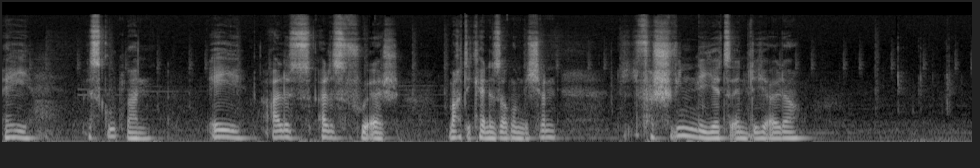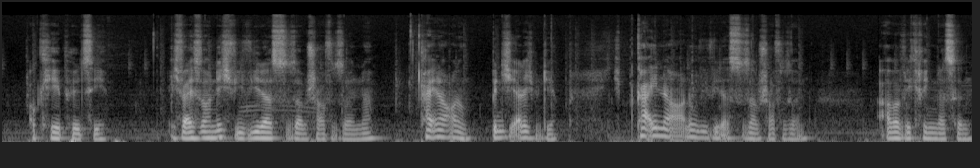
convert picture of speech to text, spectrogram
Ey. Ist gut, Mann. Ey, alles, alles fresh. Mach dir keine Sorgen um mich. Dann verschwinde jetzt endlich, Alter. Okay, Pilzi. Ich weiß noch nicht, wie wir das zusammen schaffen sollen, ne? Keine Ahnung. Bin ich ehrlich mit dir. Ich habe keine Ahnung, wie wir das zusammen schaffen sollen. Aber wir kriegen das hin.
